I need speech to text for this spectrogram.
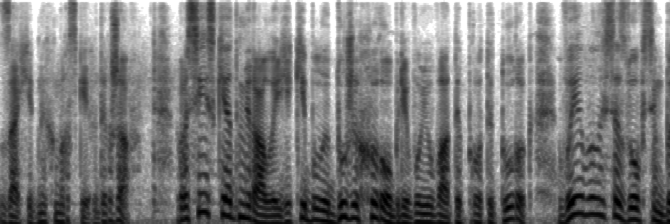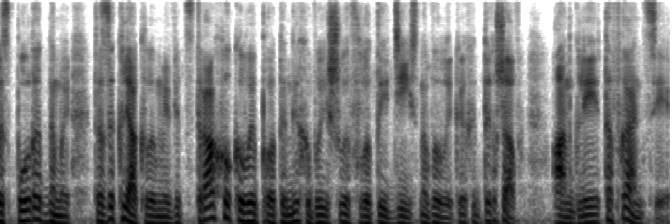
західних морських держав. Російські адмірали, які були дуже хоробрі воювати проти турок, виявилися зовсім безпорадними та закляклими від страху, коли проти них вийшли флоти дійсно великих держав Англії та Франції.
